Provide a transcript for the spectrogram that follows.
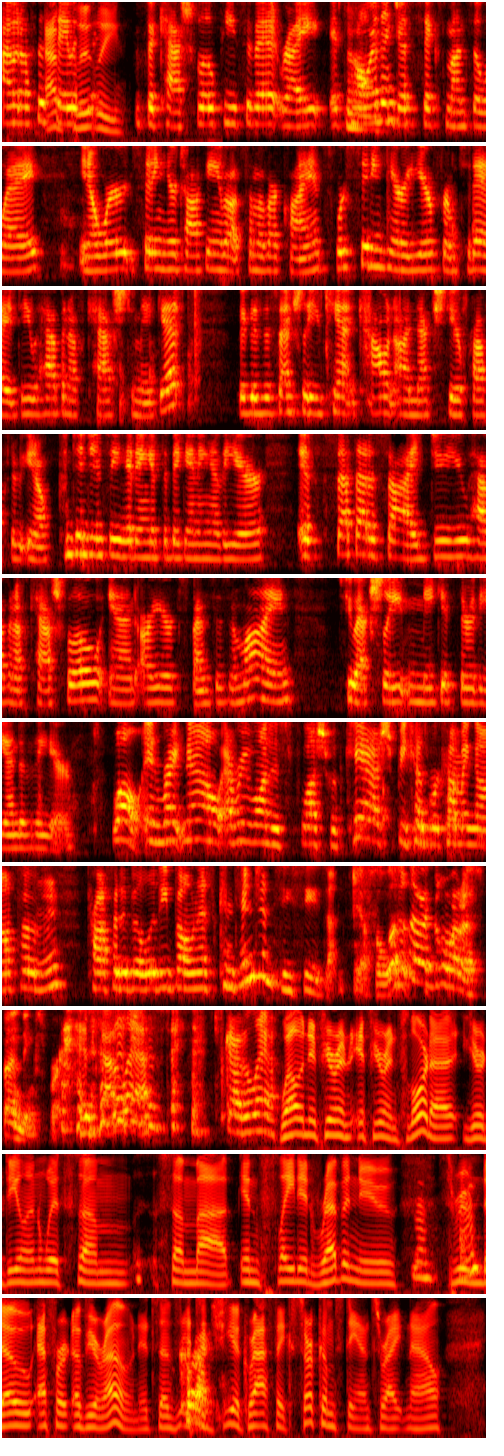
I would also Absolutely. say with the, the, cash flow piece of it, right? It's no. more than just six months away. You know, we're sitting here talking about some of our clients. We're sitting here a year from today. Do you have enough cash to make it? Because essentially, you can't count on next year profit. You know, contingency hitting at the beginning of the year. If set that aside, do you have enough cash flow, and are your expenses in line to actually make it through the end of the year? Well, and right now everyone is flush with cash because we're coming off of mm-hmm. Profitability bonus contingency season. Yeah, so let's so, not go on a spending spree. it's got to last. it's got to last. Well, and if you're in if you're in Florida, you're dealing with some some uh, inflated revenue mm-hmm. through no effort of your own. It's a Correct. it's a geographic circumstance right now.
